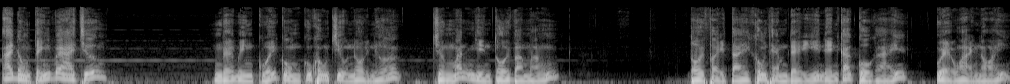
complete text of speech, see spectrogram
ai đồng tính với ai chứ? Nghe Bình cuối cùng cũng không chịu nổi nữa, trừng mắt nhìn tôi và mắng. Tôi phẩy tay không thèm để ý đến các cô gái, Quể hoài nói.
